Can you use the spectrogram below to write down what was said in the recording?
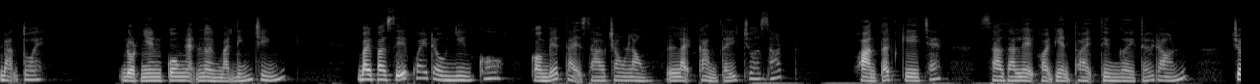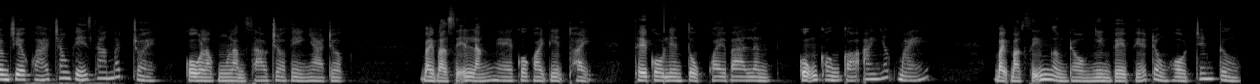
bạn tôi. Đột nhiên cô nghẹn lời mà đính chính. Bạch bác sĩ quay đầu nhìn cô, còn biết tại sao trong lòng lại cảm thấy chua xót. Hoàn tất ghi chép, Sa Gia Lệ gọi điện thoại tìm người tới đón. Trộm chìa khóa trong ví ra mất rồi, cô lòng làm sao trở về nhà được. Bạch bác sĩ lắng nghe cô gọi điện thoại, thấy cô liên tục quay ba lần, cũng không có ai nhấc máy. Bạch bác sĩ ngẩng đầu nhìn về phía đồng hồ trên tường,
